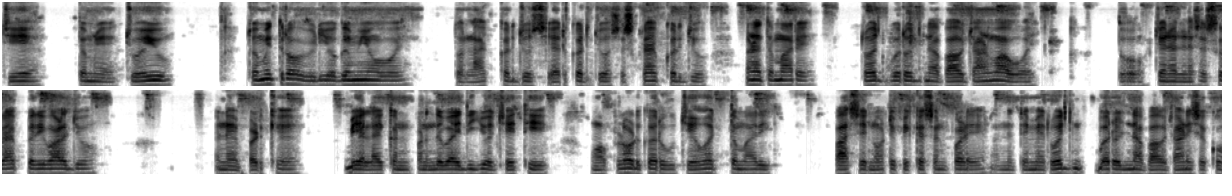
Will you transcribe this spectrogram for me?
જે તમે જોયું. જો મિત્રો, વીડિયો ગમ્યો હોય તો લાઈક કરજો, શેર કરજો, સબસ્ક્રાઈબ કરજો અને તમારે રોજબરોજના ભાવ જાણવા હોય તો ચેનલને સબસ્ક્રાઈબ કરી વાળજો અને પડખે બે લાઇકન પણ દબાવી દીજો જેથી હું અપલોડ કરું જેવો જ તમારી પાસે નોટિફિકેશન પડે અને તમે રોજ, બરોજના ભાવ જાણી શકો.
